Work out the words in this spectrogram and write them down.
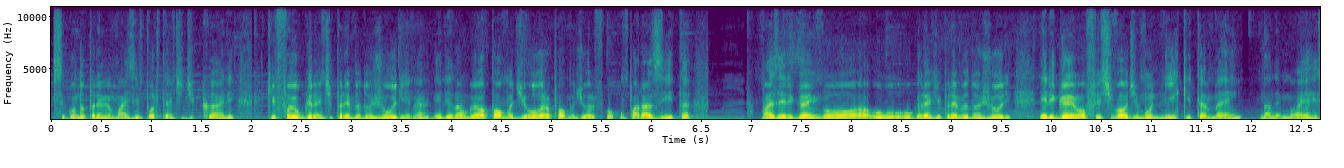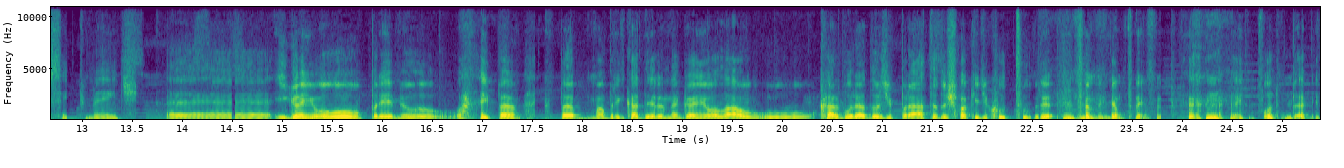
segundo prêmio mais importante de Cannes, que foi o Grande Prêmio do Júri, né? Ele não ganhou a Palma de Ouro, a Palma de Ouro ficou com Parasita, mas ele ganhou o, o, Grande Prêmio do Júri. Ele ganhou o Festival de Munique também, na Alemanha, recentemente. É, e ganhou o prêmio, para uma brincadeira, né? Ganhou lá o, o, carburador de prata do Choque de Cultura. Também é um prêmio importante.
